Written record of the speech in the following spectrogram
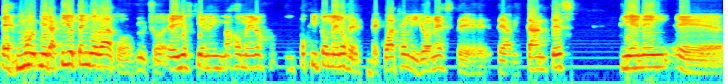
Es muy, mira, aquí yo tengo datos, Lucho. Ellos tienen más o menos, un poquito menos de, de 4 millones de, de habitantes, tienen eh,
